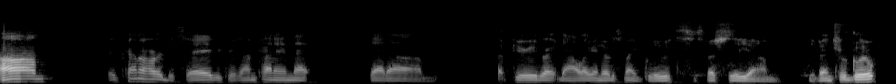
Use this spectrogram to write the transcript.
Um, it's kind of hard to say because I'm kind of in that that um that period right now. Like I notice my glutes, especially um the ventral glute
